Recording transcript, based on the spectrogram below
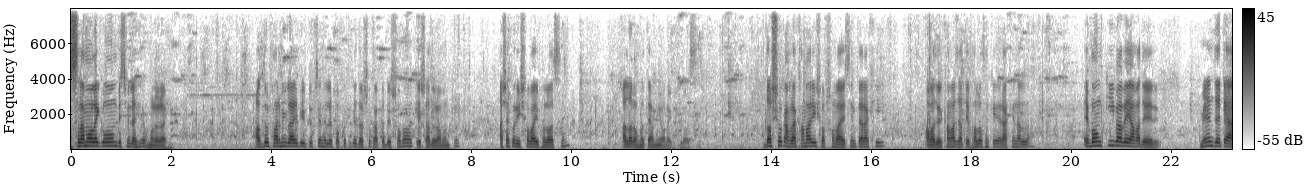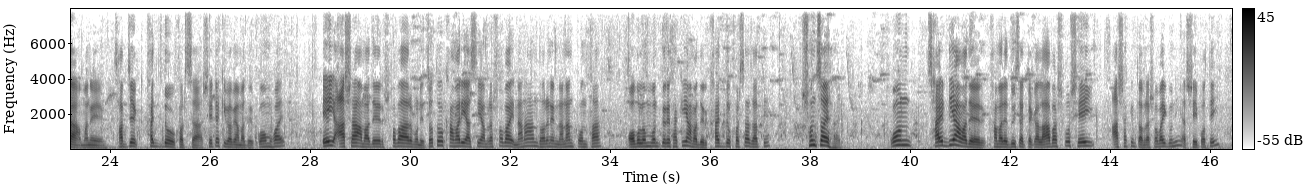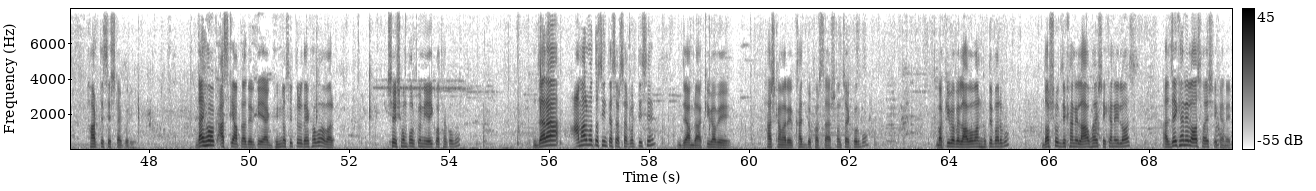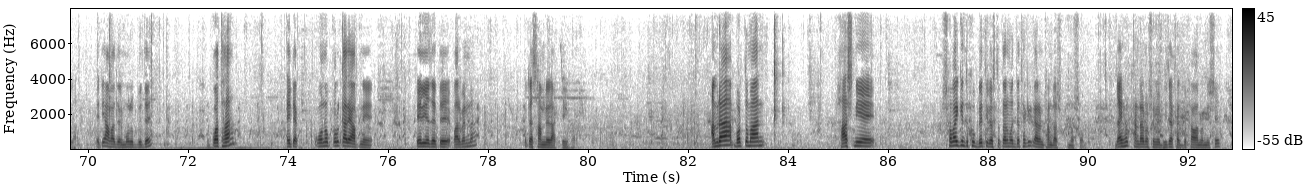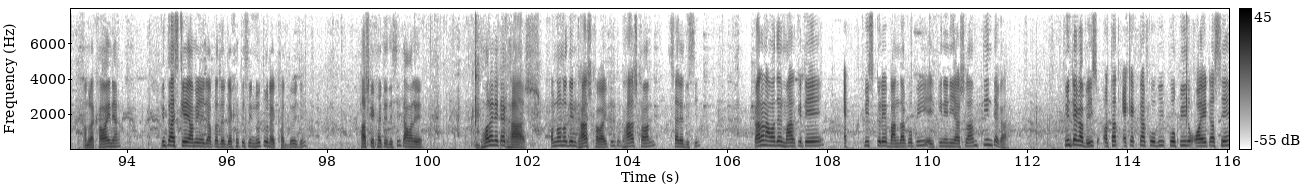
আসসালামু আলাইকুম বিসমিল্লাহি রহমান রাহিম। আব্দুল ফার্মিং লাইভ ইউটিউব চ্যানেলের পক্ষ থেকে দর্শক, আপনাদের সবাইকে সাদর আমন্ত্রণ। আশা করি সবাই ভালো আছেন। আল্লাহ রহমতে আমি অনেক ভালো আছি। দর্শক, আমরা খামারই সবসময় চিন্তা রাখি, আমাদের খামার যাতে ভালো থাকে, রাখেন আল্লাহ। এবং কীভাবে আমাদের মেন যেটা মানে সাবজেক্ট খাদ্য খরচা, সেটা কীভাবে আমাদের কম হয় এই আশা আমাদের সবার মনে। যত খামারি আছি, আমরা সবাই নানান ধরনের নানান পন্থা অবলম্বন করে থাকি আমাদের খাদ্য খরচা যাতে সঞ্চয় হয়। কোন সাইড দিয়ে আমাদের খামারে দুই চার টাকা লাভ আসব, সেই আশা কিন্তু আমরা সবাই গুনি আর সেই পথেই হাঁটতে চেষ্টা করি। যাই হোক, আজকে আপনাদেরকে এক ভিন্ন চিত্র দেখাবো, আবার সেই সম্পর্ক নিয়েই কথা কব। যারা আমার মতো চিন্তা চর্চা করতেছে যে আমরা কীভাবে হাঁস খামারের খাদ্য খরচা সঞ্চয় করব বা কীভাবে লাভবান হতে পারব। দর্শক, যেখানে লাভ হয় সেখানেই লস আর যেখানে লস হয় সেখানেই লাভ। এটি আমাদের মুরব্বীদের কথা। এটা কোনো প্রকারে আপনি এড়িয়ে যেতে পারবেন না। এটা সামনে রাখতেই হয়। আমরা বর্তমান হাঁস নিয়ে সবাই কিন্তু খুব ব্যতিব্যস্ততার মধ্যে থাকি কারণ ঠান্ডার মৌসুম। যাই হোক, ঠান্ডার মৌসুমে ভিজা খাদ্য খাওয়ানো নিষেধ, আমরা খাওয়াই না। কিন্তু আজকে আমি এই যে আপনাদের দেখাইতেছি নতুন এক খাদ্য, এই যে হাঁসকে খাইতে দিছি তার মানে ধরেন এটা ঘাস অন্য অন্য দিন ঘাস খাওয়াই, কিন্তু ঘাস খাওয়ান ছেড়ে দিছি। কারণ আমাদের মার্কেটে এক পিস করে বাঁধাকপি এই কিনে নিয়ে আসলাম তিন টাকা। তিন টাকা পিস, অর্থাৎ এক একটা কপি কপির ওয়েট আছে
